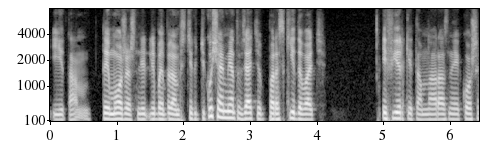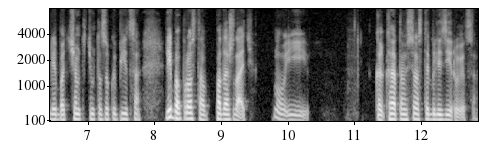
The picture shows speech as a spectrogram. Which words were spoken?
и там ты можешь либо прям в текущий момент взять и пораскидывать эфирки там на разные коши, либо чем-то чем-то закупиться, либо просто подождать. Ну и когда там все стабилизируется.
